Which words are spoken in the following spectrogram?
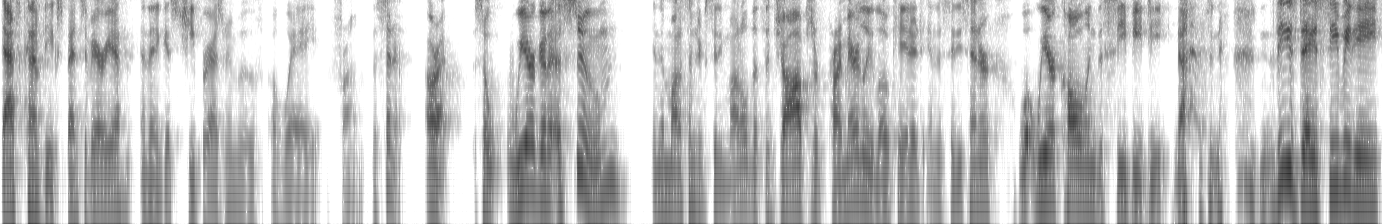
that's kind of the expensive area, and then it gets cheaper as we move away from the center. All right, so we are going to assume in the monocentric city model that the jobs are primarily located in the city center, what we are calling the CBD. Now, these days, CBD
